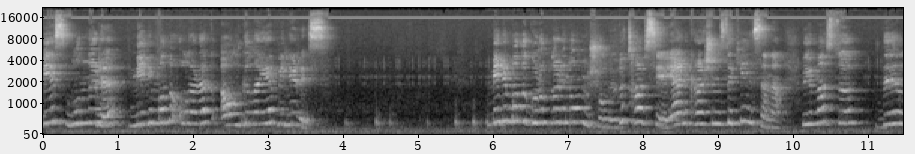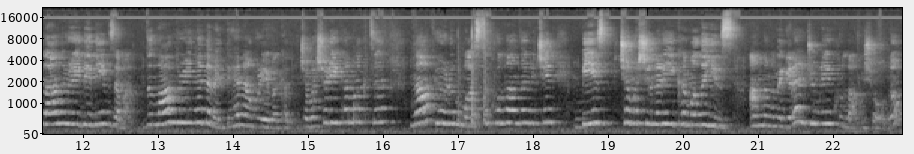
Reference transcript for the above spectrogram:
biz bunları minimalı olarak algılayabiliriz. Minimalı grupları ne olmuş oluyordu? Tavsiye yani karşımızdaki insana we must do the laundry dediğim zaman the laundry ne demekti? Hemen buraya bakalım. Çamaşır yıkamaktı. Ne yapıyorum? Must'ı kullandığım için biz çamaşırları yıkamalıyız anlamına gelen cümleyi kullanmış oldum.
